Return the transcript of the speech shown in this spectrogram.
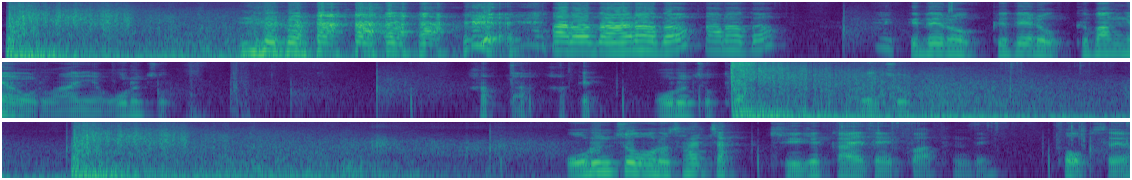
하나 더 하나 더 하나 더? 그대로 그대로 그 방향으로. 아니 오른쪽. 갔다 갔겠 오른쪽 편 왼쪽. 오른쪽으로 살짝 길게 까야 될 것 같은데? 포 없어요?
